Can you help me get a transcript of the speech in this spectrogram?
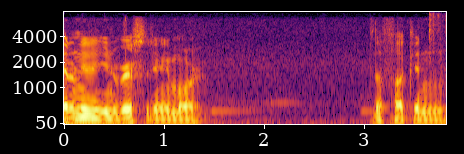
they don't need a university anymore. The fucking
